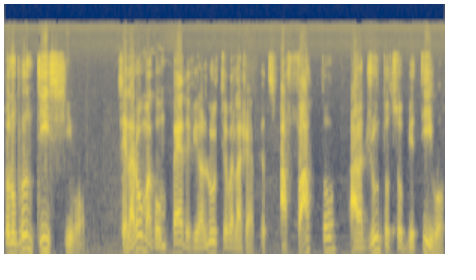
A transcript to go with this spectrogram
Sono prontissimo. Se la Roma compete fino all'ultimo per la Champions, ha fatto, ha raggiunto il suo obiettivo.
